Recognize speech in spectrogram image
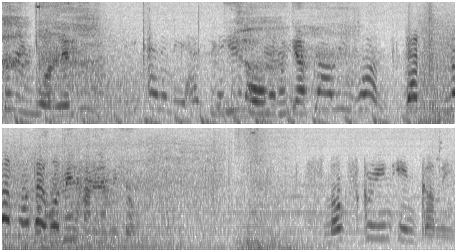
ขึ้นอย่างด่วนเลย The enemy has Thank taken you, Mom. objective Charlie 1. That's not what I ไม่ want. ทันแล้วไม่ชม Smoke screen incoming.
